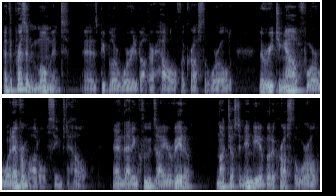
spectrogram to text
At the present moment, as people are worried about their health across the world, they're reaching out for whatever model seems to help. And that includes Ayurveda, not just in India, but across the world.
